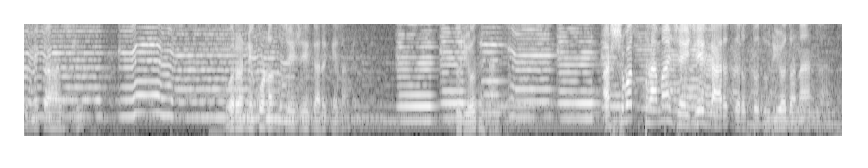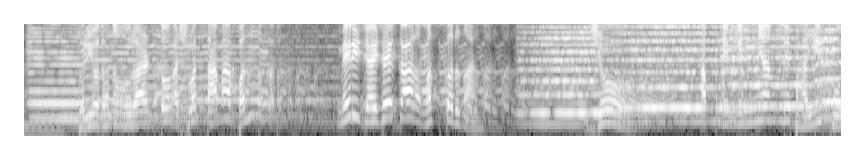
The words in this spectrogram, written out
तुम्ही का हसले? पोरांनी कोणाचा जय जयकार केला? दुर्योधनाचा. अश्वत्थामा जय जयकार करतो दुर्योधनाचा. दुर्योधन उराटतो अश्वत्थामा बंद मेरी जय जयकार मत करना। जो अपने निन्यानवे भाई खो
